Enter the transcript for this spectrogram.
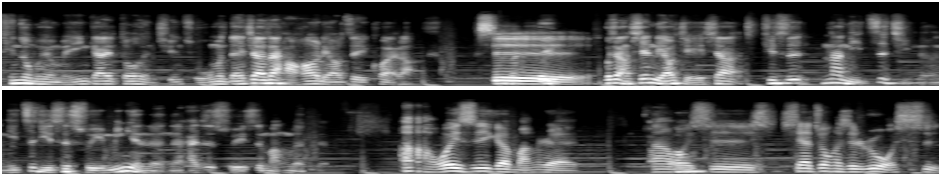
听众朋友们应该都很清楚。我们等一下再好好聊这一块啦。是，我想先了解一下，其实那你自己呢？你自己是属于明眼人呢，还是属于是盲人的？啊，我也是一个盲人。那我是、哦、现在状况是弱视。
